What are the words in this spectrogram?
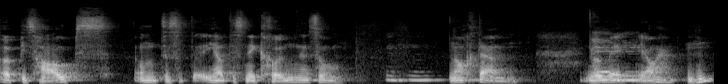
etwas Halbes. Und das, ich konnte das nicht können, so. Mhm. Nach dem. Ähm, ja, ja. Mhm.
